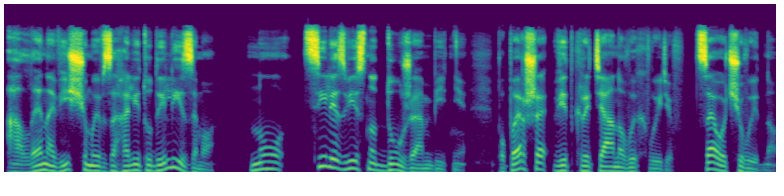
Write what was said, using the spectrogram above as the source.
Але навіщо ми взагалі туди ліземо? Ну, цілі, звісно, дуже амбітні. По-перше, відкриття нових видів. Це очевидно.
